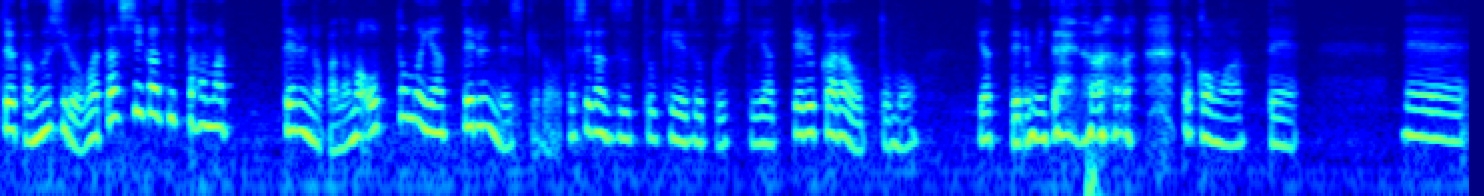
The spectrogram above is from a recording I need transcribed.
というかむしろ私がずっとハマってるのかな？まあ夫もやってるんですけど私がずっと継続してやってるから夫もやってるみたいな とこもあってで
